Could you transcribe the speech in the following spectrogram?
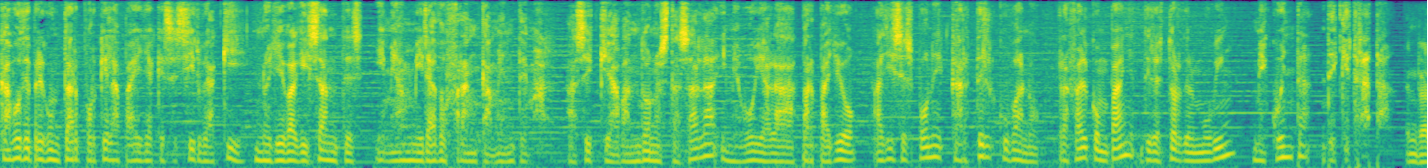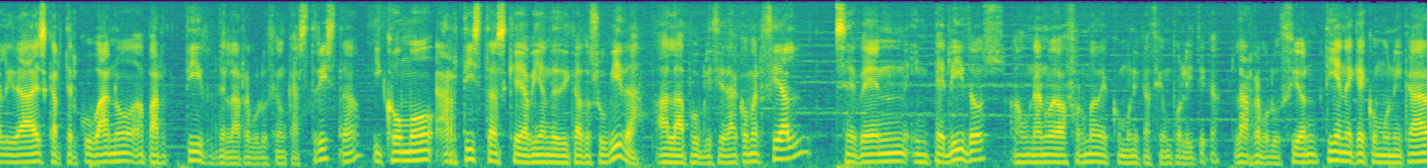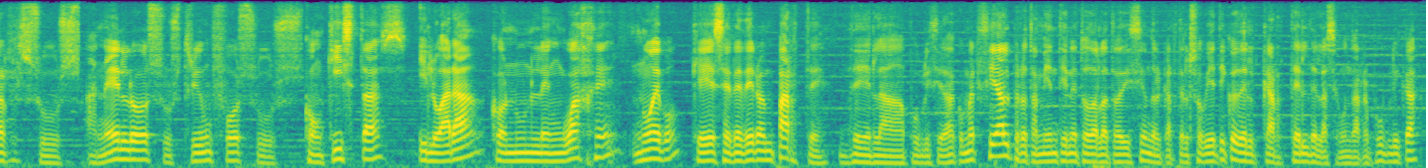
Acabo de preguntar por qué la paella que se sirve aquí no lleva guisantes y me han mirado francamente mal. Así que abandono esta sala y me voy a la Parpalló. Allí se expone Cartel Cubano. Rafael Compañ, director del Moving, me cuenta de qué trata. En realidad es cartel cubano a partir de la revolución castrista y cómo artistas que habían dedicado su vida a la publicidad comercial se ven impelidos a una nueva forma de comunicación política. La revolución tiene que comunicar sus anhelos, sus triunfos, sus conquistas y lo hará con un lenguaje nuevo que es heredero en parte de la publicidad comercial, pero también tiene toda la tradición del cartel soviético y del cartel de la Segunda República.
